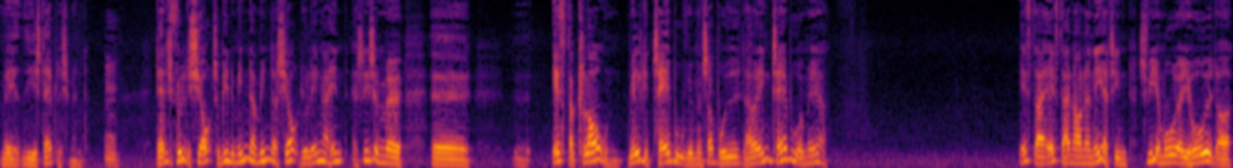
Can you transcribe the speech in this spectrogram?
med The Establishment. Mm. Der er det selvfølgelig sjovt, så bliver det mindre og mindre sjovt, jo længere hen. Altså ligesom øh, øh, øh, efter kloven, hvilket tabu vil man så bryde? Der er jo ingen tabuer mere. Efter, efter han onanerer sin svigermoder i hovedet, og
